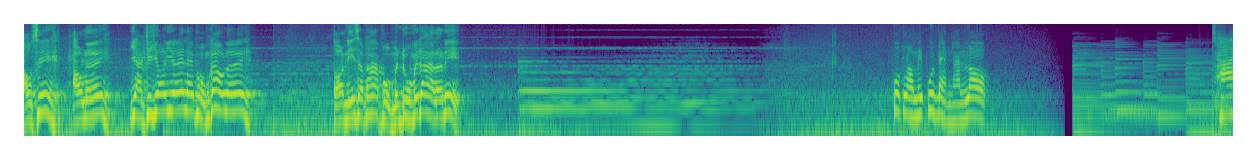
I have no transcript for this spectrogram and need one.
เอาสิ เอาเลย อยากจะย่อเย้ยอะไรผมก็เอาเลย ตอนนี้สภาพผมมันดูไม่ได้แล้วนี่ พวกเราไม่พูดแบบนั้นหรอก ใช่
